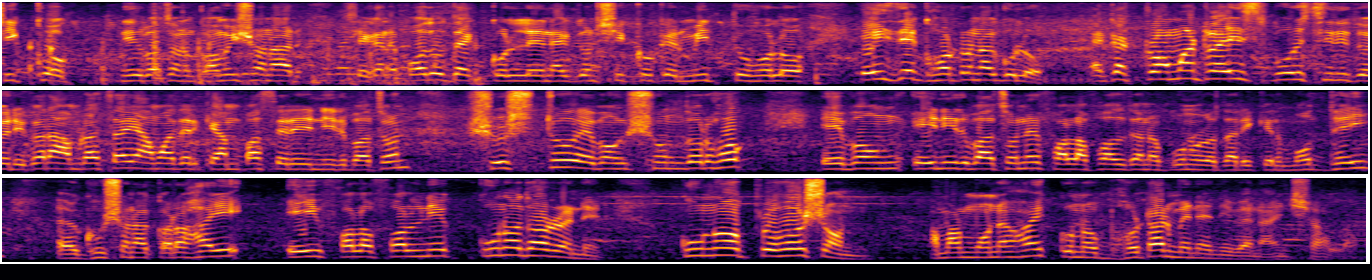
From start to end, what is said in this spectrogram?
শিক্ষক, নির্বাচন কমিশনার সেখানে পদত্যাগ করলেন। একজন শিক্ষকের মৃত্যু হলো। এই যে ঘটনাগুলো, একটা ট্রমাটাইজ পরিস্থিতি তৈরি করা। আমরা চাই আমাদের ক্যাম্পাসের এই নির্বাচন সুষ্ঠু এবং সুন্দর হোক এবং এই নির্বাচনের ফলাফল যেন পনেরো তারিখের মধ্যেই ঘোষণা করা হয়। এই ফলাফল নিয়ে কোনো ধরনের কোনো প্রহসন আমার মনে হয় কোনো ভোটার মেনে নেবে না, ইনশাআল্লাহ।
